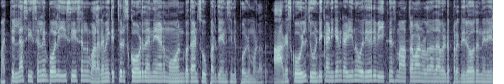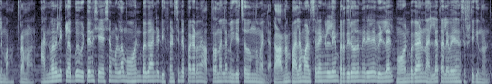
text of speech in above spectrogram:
മറ്റെല്ലാ സീസണിലെയും പോലെ ഈ സീസണിലും വളരെ മികച്ചൊരു സ്കോഡ് തന്നെയാണ് മോഹൻ ബഗാൻ സൂപ്പർ ജയൻസിന് ഇപ്പോഴും ഉള്ളത് ആകെ സ്കോഡിൽ ചൂണ്ടിക്കാണിക്കാൻ കഴിയുന്ന ഒരേ ഒരു വീക്ക്നെസ് മാത്രമാണുള്ളത് അത് അവരുടെ പ്രതിരോധ നിരയിൽ മാത്രമാണ്. അൻവറലി ക്ലബ്ബ് വിട്ടതിന് ശേഷമുള്ള മോഹൻ ബഗാന്റെ ഡിഫൻസിന്റെ പ്രകടനം അത്ര നല്ല മികച്ചതൊന്നുമല്ല. കാരണം പല മത്സരങ്ങളിലെയും പ്രതിരോധ നിരയിലെ വിള്ളൽ മോഹൻ ബഗാൻ നല്ല തലവേദന സൃഷ്ടിക്കുന്നുണ്ട്.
